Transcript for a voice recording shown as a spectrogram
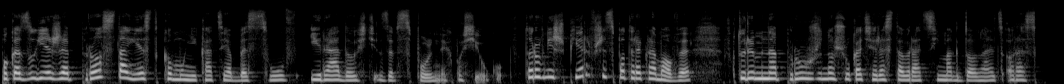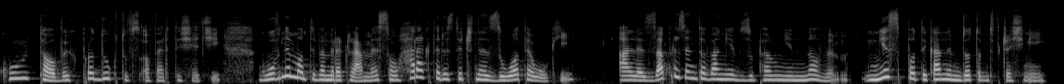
pokazuje, że prosta jest komunikacja bez słów i radość ze wspólnych posiłków. To również pierwszy spot reklamowy, w którym na próżno szukać restauracji McDonald's oraz kultowych produktów z oferty sieci. Głównym motywem reklamy są charakterystyczne złote łuki, ale zaprezentowanie w zupełnie nowym, niespotykanym dotąd wcześniej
